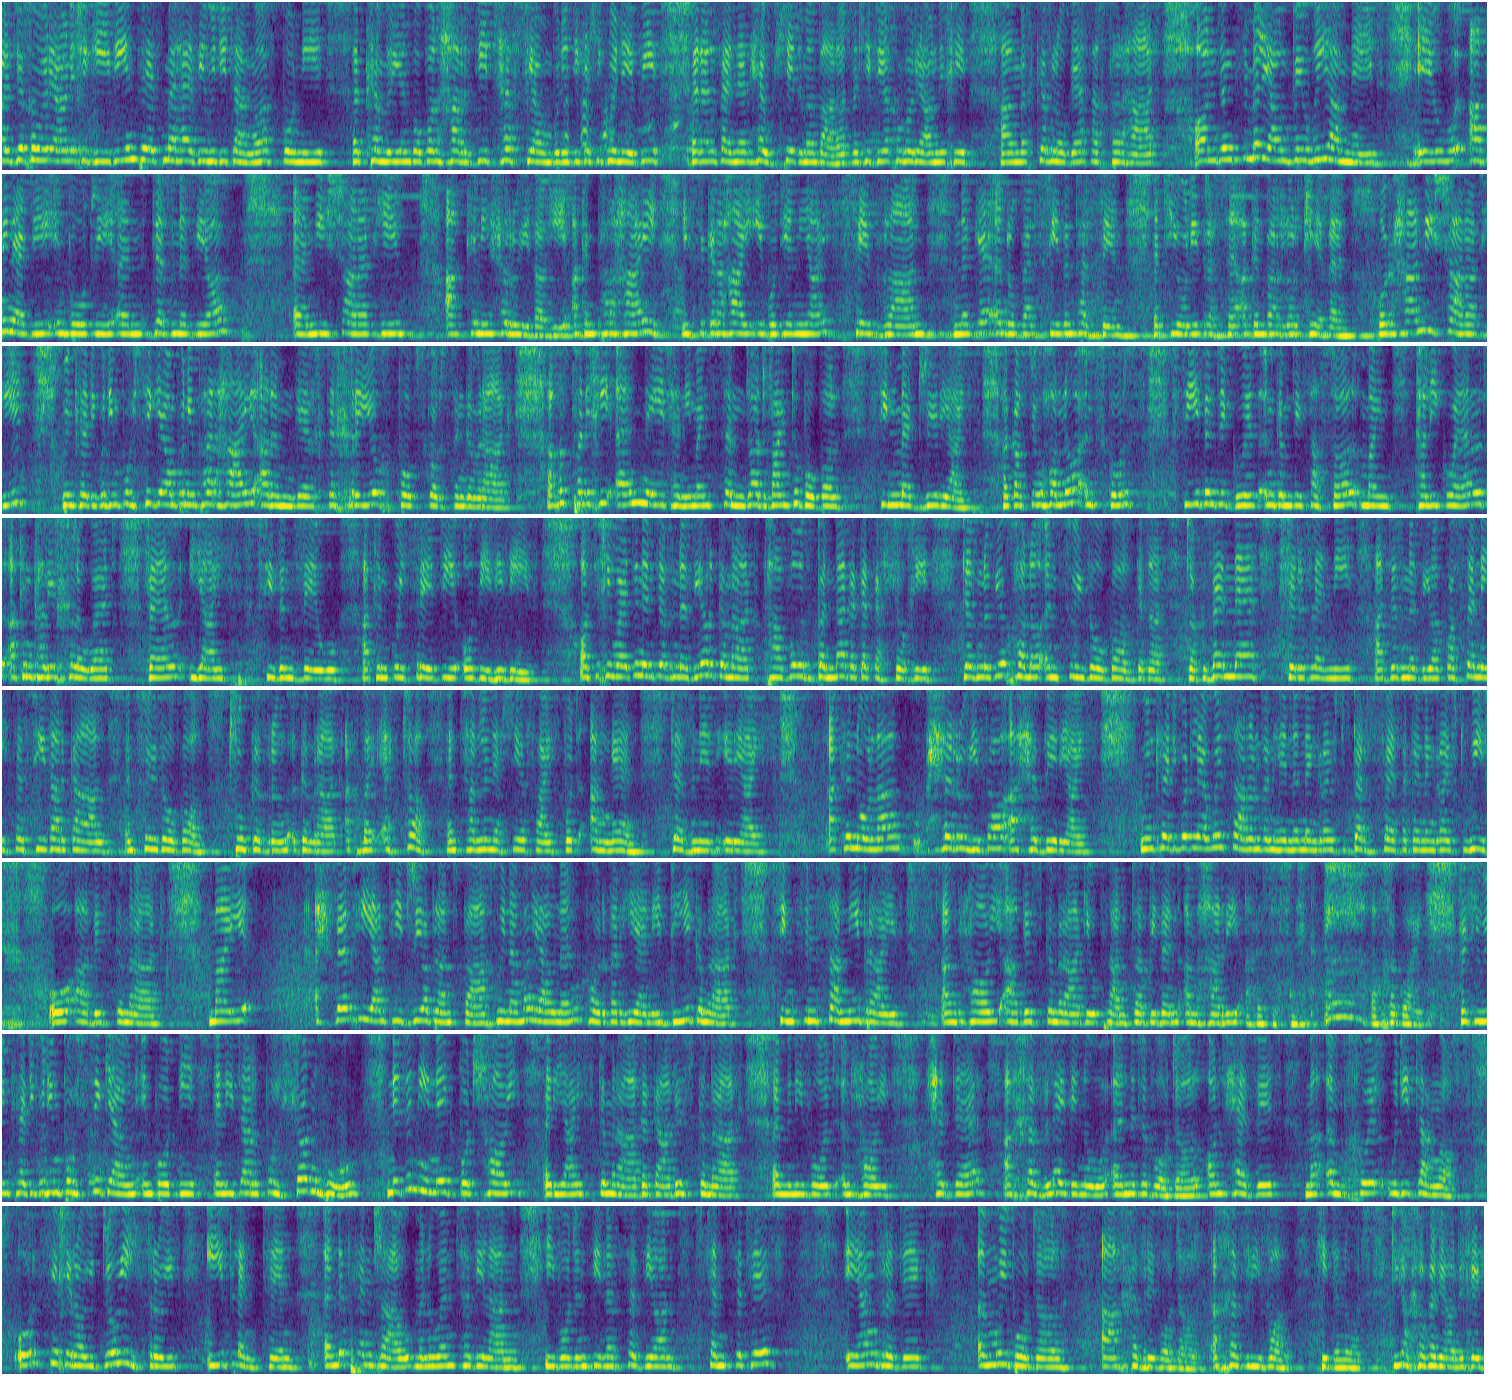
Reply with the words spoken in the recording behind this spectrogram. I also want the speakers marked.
Speaker 1: Wel, diolch yn fawr iawn i chi gyd. Un peth mae heddi wedi dangos bod ni y Cymru yn bobl hardi tyff iawn, bod ni wedi gallu gwynebu yr elfennau'r hewllyd yma'n barod. Felly diolch yn fawr iawn i chi am eich cefnogaeth a'ch parhad. Ond yn syml iawn, be wi am wneud yw addinedu ein bod wi yn defnyddio yn ei siarad hi ac yn ei hyrwyddo hi ac yn parhau i sicrhau i bod i'n iaith sef flan nyge yn rhywbeth sydd yn perthyn y tu ôl i ddrysau ac yn barlwr cefen. O'r rhan i siarad hi, wy'n credu bod hi'n bwysig iawn bod ni'n parhau ar ymgyrch dechreuwch pob sgwrs yn Gymraeg. Achos pan i chi yn wneud hynny, mae'n syndod faint o bobl sy'n medru'r iaith. Ac os yw honno yn sgwrs sydd yn digwydd yn gymdeithasol, mae'n cael ei gweld ac yn cael ei chlywed fel iaith sydd yn fyw fyw ac yn gweithredu o ddydd i ddydd. Os ych chi wedyn yn defnyddio'r Gymraeg pa fodd bynnag ag y gallwch chi, defnyddiwch honno yn swyddogol gyda dogfennau, ffurflenni a defnyddio gwasanaethau sydd ar gael yn swyddogol trwy gyfrwng y Gymraeg ac mae eto yn tanlinellu y ffaith bod angen defnydd i'r iaith ac yn ola herwyddo a hybu'r iaith. Wy'n credu bod Lewis Aron fan hyn yn enghraifft berffaith ac yn enghraifft wych o addysg Gymraeg. Mae fel rhiant i drio blant bach, wy'n aml iawn yn cwrdd ar hieni di-Gymraeg sy'n simsanu braidd am rhoi addysg Gymraeg i'w plant a bydd yn amharu ar y Saesneg. Och a gwai. Felly wy'n credu bod hi'n bwysig iawn ein bod ni yn ei darbwyllo nhw, nid yn unig bod rhoi yr iaith Gymraeg a addysg Gymraeg yn mynd i fod yn rhoi hyder a chyfle iddyn nhw yn y dyfodol, ond hefyd mae ymchwil wedi dangos wrth i chi roi dwy eithrwydd i blentyn yn yn y pen draw maen nhw yn tyfu lan i fod yn ddinasyddion sensitif, eangfrydig, ymwybodol a chyfrifodol, a chyfrifol hyd yn oed. Diolch yn fawr iawn i chi.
